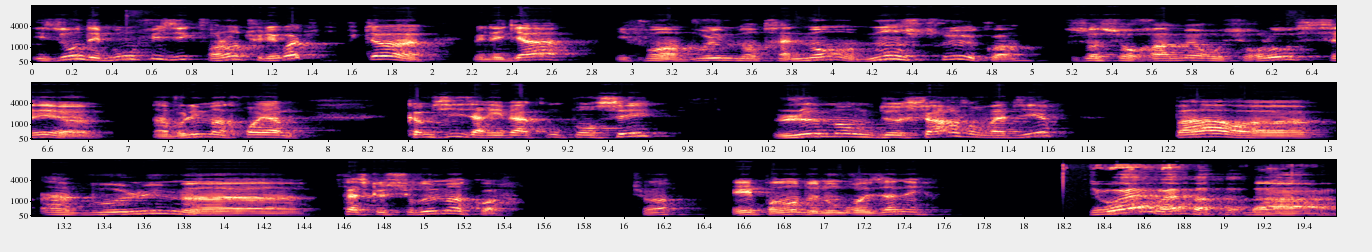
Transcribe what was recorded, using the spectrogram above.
ils ont des bons physiques. Franchement, tu les vois, tu dis, putain, mais les gars, ils font un volume d'entraînement monstrueux, quoi. Que ce soit sur rameur ou sur l'eau, c'est euh, un volume incroyable. Comme s'ils arrivaient à compenser le manque de charge, on va dire, par euh, un volume euh, presque surhumain, quoi. Tu vois? Et pendant de nombreuses années. Ouais, ouais, bah, bah, bah,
